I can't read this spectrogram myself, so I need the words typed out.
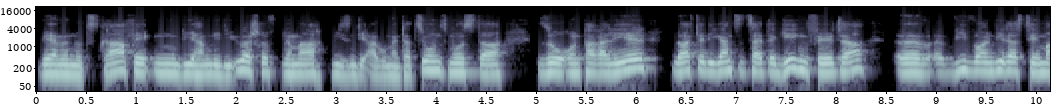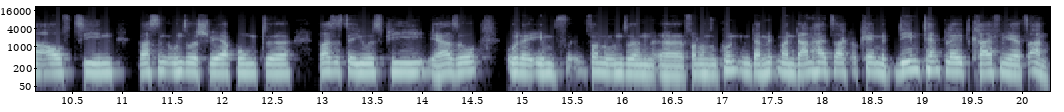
wer benutzt Grafiken, wie haben die die Überschriften gemacht, wie sind die Argumentationsmuster. So, und parallel läuft ja die ganze Zeit der Gegenfilter. Äh, wie wollen wir das Thema aufziehen? Was sind unsere Schwerpunkte? Was ist der USP? Ja, so. Oder eben von unseren, äh, von unseren Kunden, damit man dann halt sagt, okay, mit dem Template greifen wir jetzt an.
